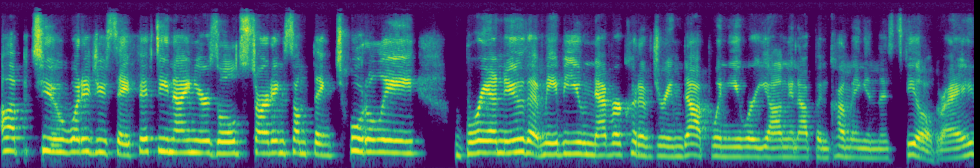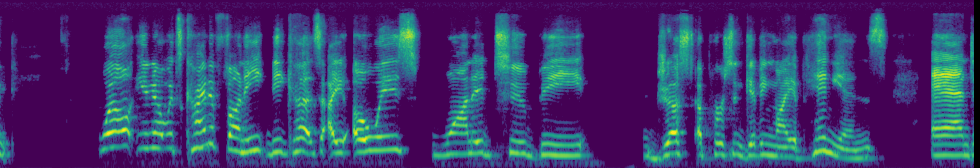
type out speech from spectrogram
up to what did you say, 59 years old, starting something totally brand new that maybe you never could have dreamed up when you were young and up and coming in this field, right? Well, you know, it's kind of funny because I always wanted to be just a person giving my opinions. And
